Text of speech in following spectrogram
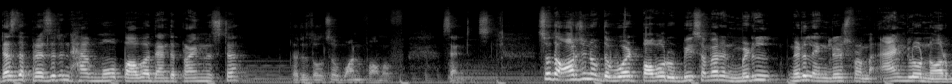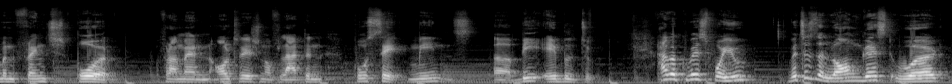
Does the president have more power than the prime minister? That is also one form of sentence. So the origin of the word power would be somewhere in Middle, Middle English from Anglo-Norman French power from an alteration of Latin posse means uh, be able to. I have a quiz for you. Which is the longest word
